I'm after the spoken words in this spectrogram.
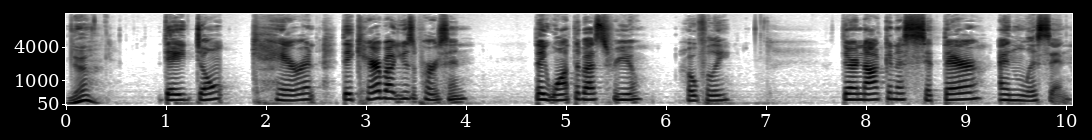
Yeah. they don't care and they care about you as a person. They want the best for you, hopefully. They're not going to sit there and listen.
